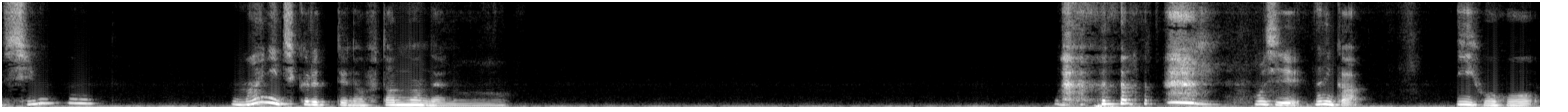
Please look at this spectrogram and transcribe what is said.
新聞毎日来るっていうのは負担なんだよな。もし何かいい方法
